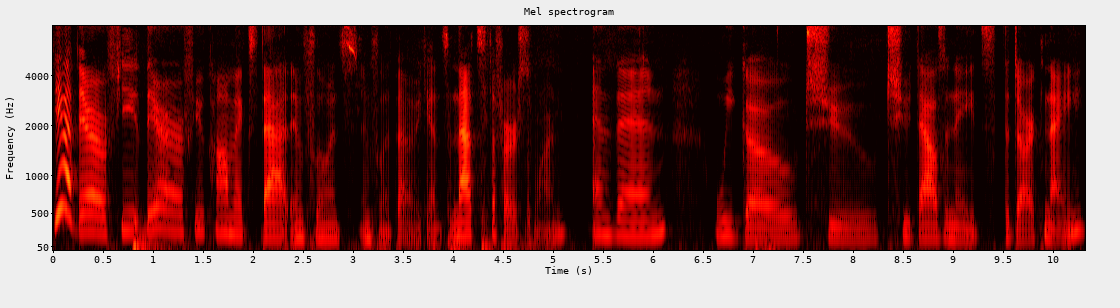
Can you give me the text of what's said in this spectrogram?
yeah, there are a few there are a few comics that influence influence Batman Begins, and that's the first one. And then we go to 2008's The Dark Knight,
